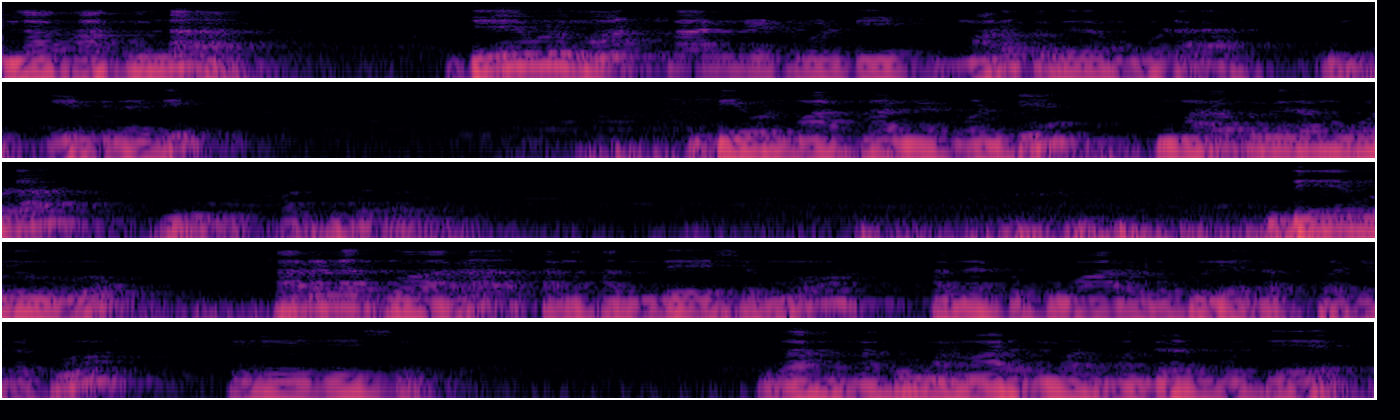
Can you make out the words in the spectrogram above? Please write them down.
ఇలా కాకుండా దేవుడు మాట్లాడినటువంటి మరొక విధము కూడా ఉంది. ఏంటిది అది? దేవుడు మాట్లాడినటువంటి మరొక విధము కూడా ఉంది పరిశుద్ధ దేవుడు కళల ద్వారా తన సందేశము తన యొక్క కుమారులకు లేదా ప్రజలకు తెలియజేశాడు. ఉదాహరణకు మనం ఆరోగ్య మందిరానికి పోతే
